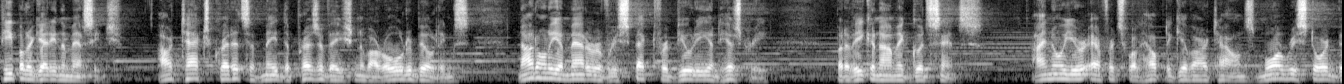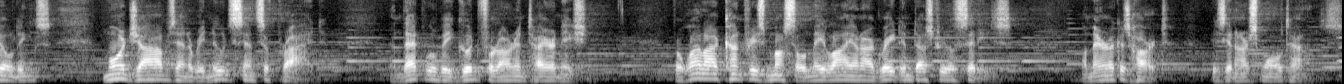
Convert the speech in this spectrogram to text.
people are getting the message. Our tax credits have made the preservation of our older buildings not only a matter of respect for beauty and history, but of economic good sense. I know your efforts will help to give our towns more restored buildings, more jobs, and a renewed sense of pride. And that will be good for our entire nation. For while our country's muscle may lie in our great industrial cities, America's heart is in our small towns.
